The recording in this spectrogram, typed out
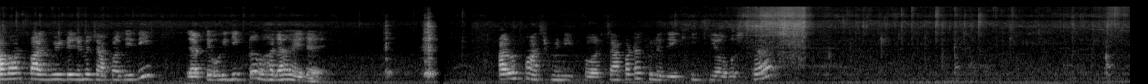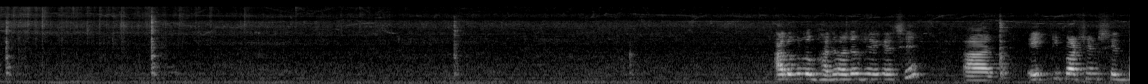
আবার পাঁচ মিনিটের জন্য চাপা দিয়ে দিই, যাতে ওই দিকটাও ভাজা হয়ে যায়। আরও পাঁচ মিনিট পর চাপাটা খুলে দেখি কি অবস্থা আলুগুলো ভাজা ভাজা হয়ে গেছে, আর এইটটি পার্সেন্ট সেদ্ধ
